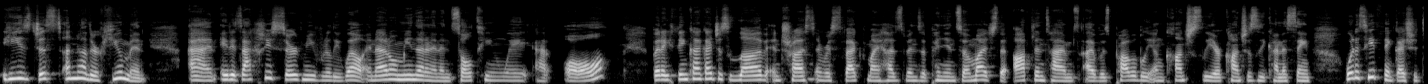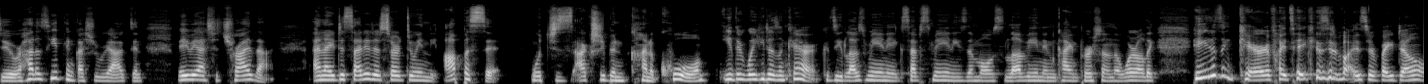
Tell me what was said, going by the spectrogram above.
he's just another human. And it has actually served me really well. And I don't mean that in an insulting way at all. But I think like I just love and trust and respect my husband's opinion so much that oftentimes I was probably unconsciously or consciously kind of saying, what does he think I should do? Or how does he think I should react? And maybe I should try that. And I decided to start doing the opposite, which has actually been kind of cool. Either way, he doesn't care because he loves me and he accepts me and he's the most loving and kind person in the world. Like he doesn't care if I take his advice or if I don't,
